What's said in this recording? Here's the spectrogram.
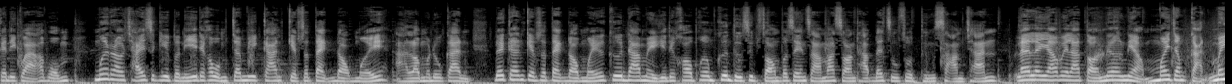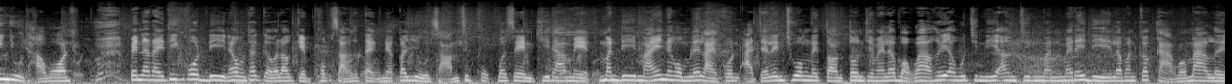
กันดีกว่าครับผมเมื่อเราใช้สกิลตัวนี้นะครับผมจะมีการเก็บสแต็กดอกเหมยอะเรามาดูกันโดยการเก็บสแต็กดอกเหมยก็คือดาเมจคิดคอเพิ่มขึ้นถึง 12%สามารถซ้อนทับได้สูงสุดถึง 3 ชั้น และระยะเวลาต่อเนื่องเนี่ยไม่จำกัดไม่อยู่ถาวรเป็นอะไรที่โคตรดีนะผมถ้าเกิดว่าเราเก็บครบ3สแต็กเนี่ยก็อยู่ 36%คีย์ดาเมจมันดีไหมนะผมหลายๆ คนอาจจะเล่นช่วงในตอนต้นใช่ไหมแล้วบอกว่าเฮ้ยอาวุธชิ้นนี้เอาจริงมันไม่ได้ดีแล้วมันก็กากมากๆเลย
